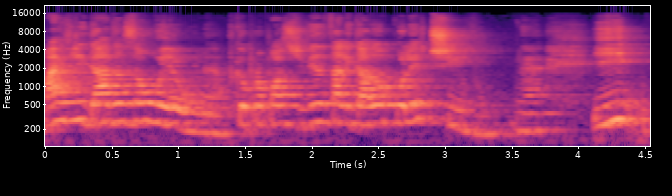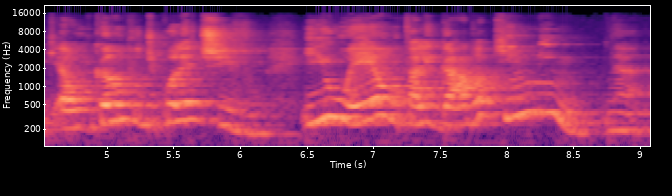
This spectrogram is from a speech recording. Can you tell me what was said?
mais ligadas ao eu, né? Porque o propósito de vida está ligado ao coletivo, né? E é um campo de coletivo. E o eu está ligado aqui em mim, né?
